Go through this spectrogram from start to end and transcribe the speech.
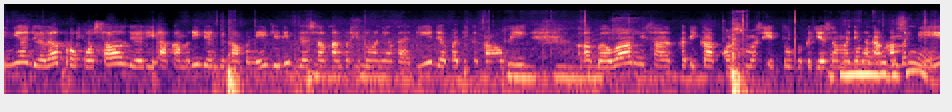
ini adalah proposal dari A company dan B company. Jadi berdasarkan perhitungan yang tadi dapat diketahui uh, bahwa misal ketika Cosmos itu bekerja sama dengan A company,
